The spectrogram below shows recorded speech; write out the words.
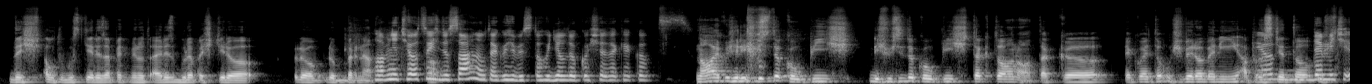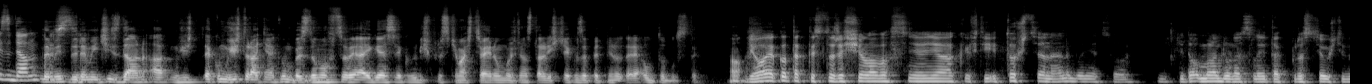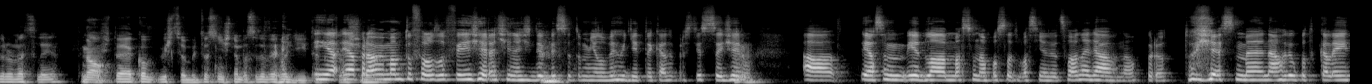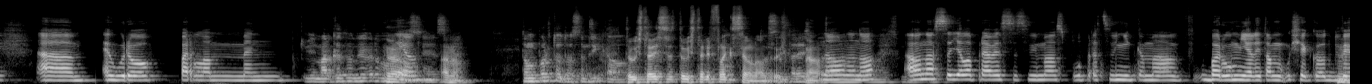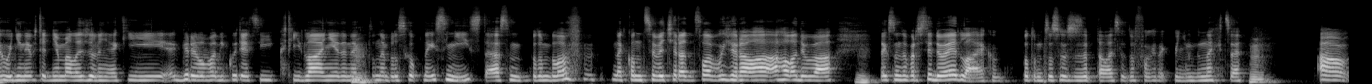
když autobus jede za pět minut a jede z Budapešti do, do, do Brna. Hlavně čeho chceš no. dosáhnout, jako že bys to hodil do koše, tak jako... No, jakože když už si to koupíš, když už si to koupíš, tak to ano, tak eh, jako je to už vyrobený a prostě jo, to... Damage už, is done. Prostě. Damage is done a můžeš, jako můžeš to dát nějakému bezdomovcovi, I guess, jako když prostě máš třeba jinou možnost, ale ještě jako za pět minut tady autobus, tak no. Jo, jako tak ty jsi to řešila vlastně nějak v té itošce, ne, nebo něco? Když ti to omylem donesli, tak prostě už ti to donesli. Tak no. Už to je jako, víš co, by to sníš nebo se to vyhodí. Tak já, to já právě je... mám tu filozofii, že radši než kdyby se to mělo vyhodit, tak já to prostě sežeru. Hmm. A já jsem jedla maso naposled vlastně docela nedávno, protože jsme náhodou potkali uh, europarlament... Marketový vlastně, ano tom portu, to jsem říkal. To už tady, to už tady flexil, no. To tady no. no, no, no. A ona seděla právě se svýma spolupracovníkama v baru, měli tam už jako dvě hmm. hodiny před něma leželi nějaký grilovaný kuřecí křídla, ani jeden hmm. jako to nebyl schopný sníst. A já jsem potom byla na konci večera docela ožrala a hladová, hmm. tak jsem to prostě dojedla, jako potom, co jsem se zeptala, jestli to fakt jako nikdo nechce. Hmm. A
